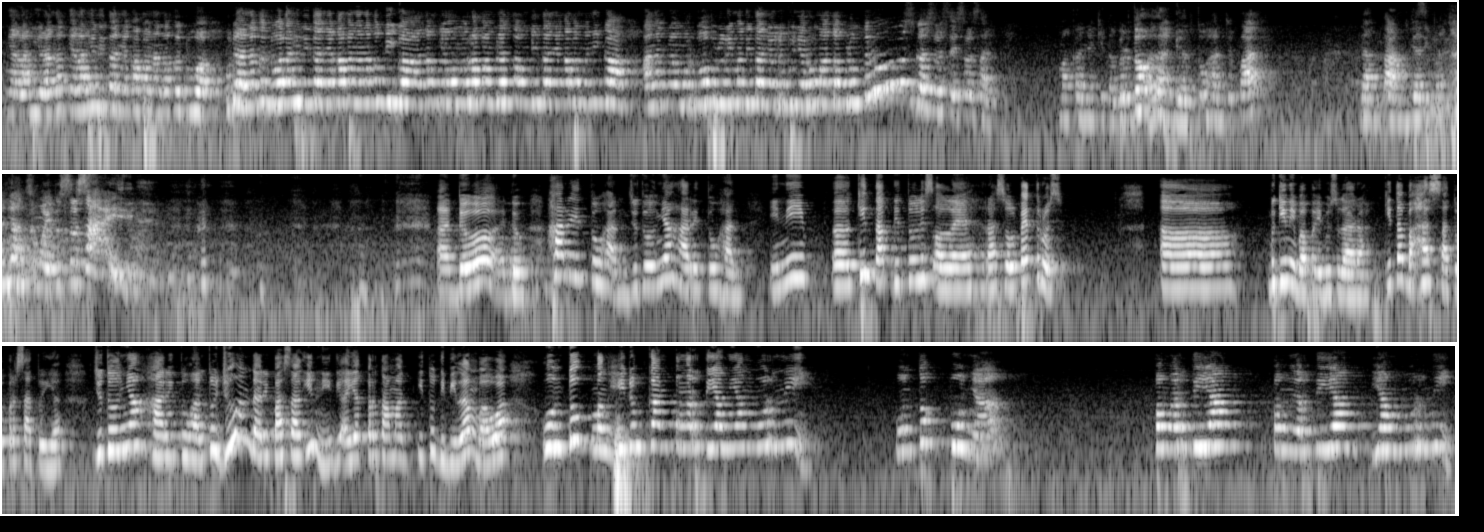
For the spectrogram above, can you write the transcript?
anaknya lahir. Anaknya lahir ditanya kapan anak kedua. Udah anak kedua lahir ditanya kapan anak ketiga. Anaknya umur 18 tahun ditanya kapan menikah. Anaknya umur 25 ditanya udah punya rumah atau belum. Terus gak selesai-selesai. Makanya kita berdoalah biar Tuhan cepat datang. Jadi pertanyaan semua itu selesai. aduh, aduh. Hari Tuhan, judulnya Hari Tuhan. Ini uh, kitab ditulis oleh Rasul Petrus. Uh, begini Bapak Ibu Saudara, kita bahas satu persatu ya. Judulnya Hari Tuhan. Tujuan dari pasal ini di ayat pertama itu dibilang bahwa untuk menghidupkan pengertian yang murni. Untuk punya pengertian pengertian yang murni.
